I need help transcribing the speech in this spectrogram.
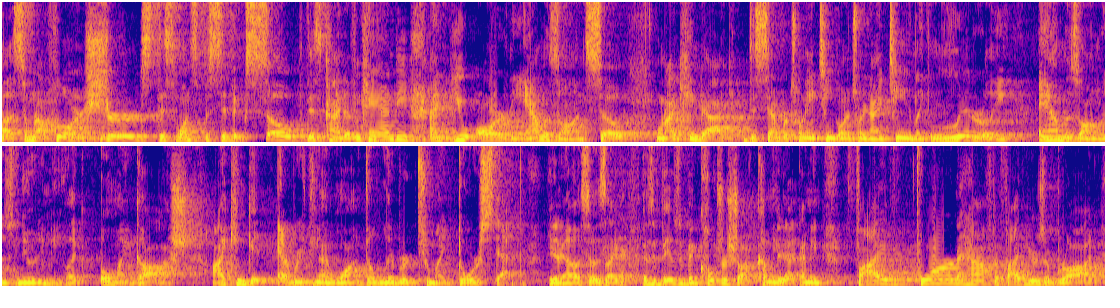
uh, some Ralph Lauren shirts. This one specific soap. This kind of candy. And you are the Amazon. So when I came back December 2018, going to 2019, like literally. Amazon was new to me. Like, oh my gosh, I can get everything I want delivered to my doorstep. You Yeah. know, so it's like it was, a, it was a big culture shock coming back. I mean, five, four and a half to five years abroad,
